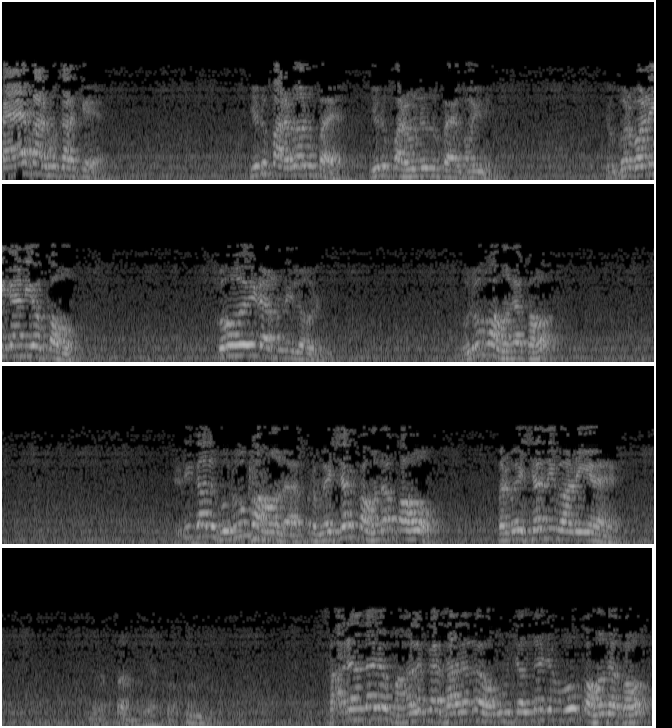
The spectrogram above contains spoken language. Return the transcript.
ਪੈ ਪਰਮ ਕਰਕੇ। ਜਿਹਨੂੰ ਪਰਮਾਂ ਨੂੰ ਪਏ ਜਿਹਨੂੰ ਪਰਮ ਨੂੰ ਪਏ ਕੋਈ ਨਹੀਂ। ਜੋ ਗੁਰਬਾਣੀ ਕਹਿੰਦੀ ਉਹ ਕਹੋ। ਕੋਈ ਡਰਨ ਦੀ ਲੋੜ ਨਹੀਂ। ਗੁਰੂ ਕਾ ਹੋਣਾ ਕਹੋ? ਜਿਹੜੀ ਗੱਲ ਗੁਰੂ ਕਾ ਹੋਣਾ ਪਰਮੇਸ਼ਰ ਕਾ ਹੋਣਾ ਕਹੋ। ਪਰਮੇਸ਼ਰ ਦੀ ਬਾਣੀ ਹੈ ਸਾਰਿਆਂ ਦਾ ਜੋ ਮਾਲਕ ਹੈ, ਸਾਰਿਆਂ ਦਾ ਹੁਕਮ ਚੱਲਦਾ ਜੋ ਉਹ ਕਹੋ ਦਾ ਕਹੋ।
